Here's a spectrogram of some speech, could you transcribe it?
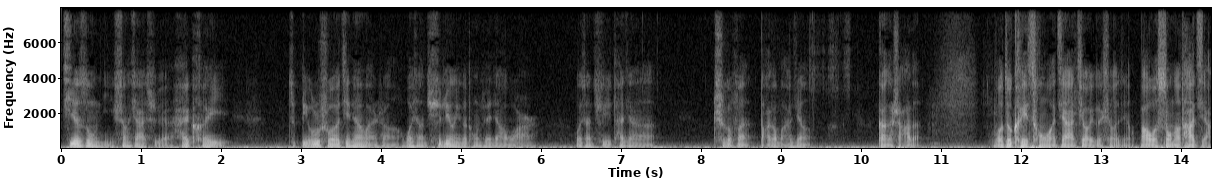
接送你上下学，还可以。就比如说今天晚上，我想去另一个同学家玩儿，我想去他家吃个饭、打个麻将、干个啥的，我都可以从我家叫一个校警把我送到他家，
